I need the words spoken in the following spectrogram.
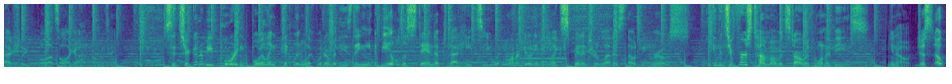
actually, well, that's all I got on the table. Since you're going to be pouring boiling pickling liquid over these, they need to be able to stand up to that heat, so you wouldn't want to do anything like spinach or lettuce, that would be gross. If it's your first time, I would start with one of these. You know, just, oh,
